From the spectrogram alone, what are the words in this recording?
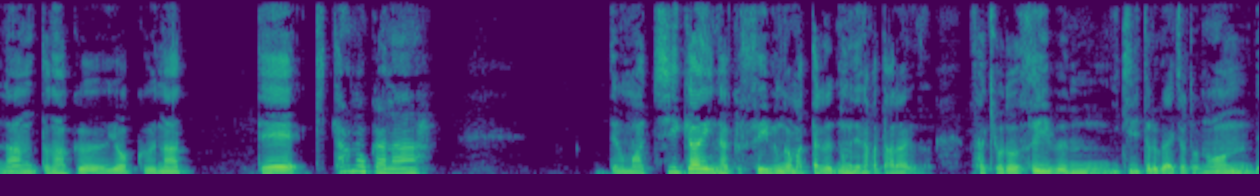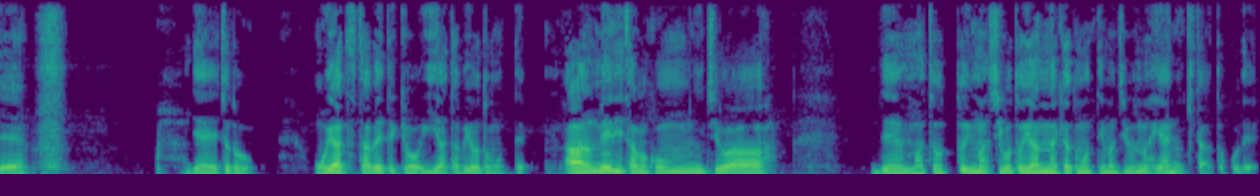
なんとなく良くなってきたのかな。でも間違いなく水分が全く飲めてなかったから、先ほど水分1リットルぐらいちょっと飲んで、で、ちょっと、おやつ食べて今日いいや食べようと思って。あ、メリーさんもこんにちは。で、まあちょっと今仕事やんなきゃと思って今自分の部屋に来たとこで、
